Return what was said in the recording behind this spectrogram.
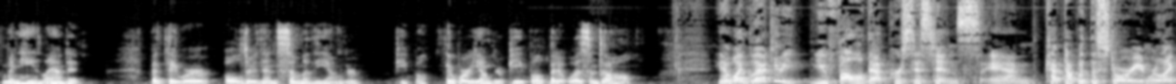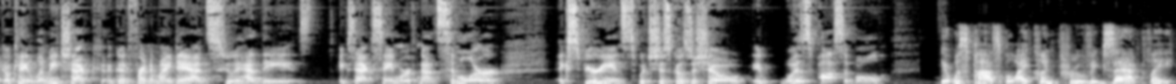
when he landed, but they were older than some of the younger people. There were younger people, but it wasn't all. Yeah, well, I'm glad you you followed that persistence and kept up with the story and were like, okay, let me check a good friend of my dad's who had the exact same or if not similar experience, which just goes to show it was possible. It was possible. I couldn't prove exactly.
